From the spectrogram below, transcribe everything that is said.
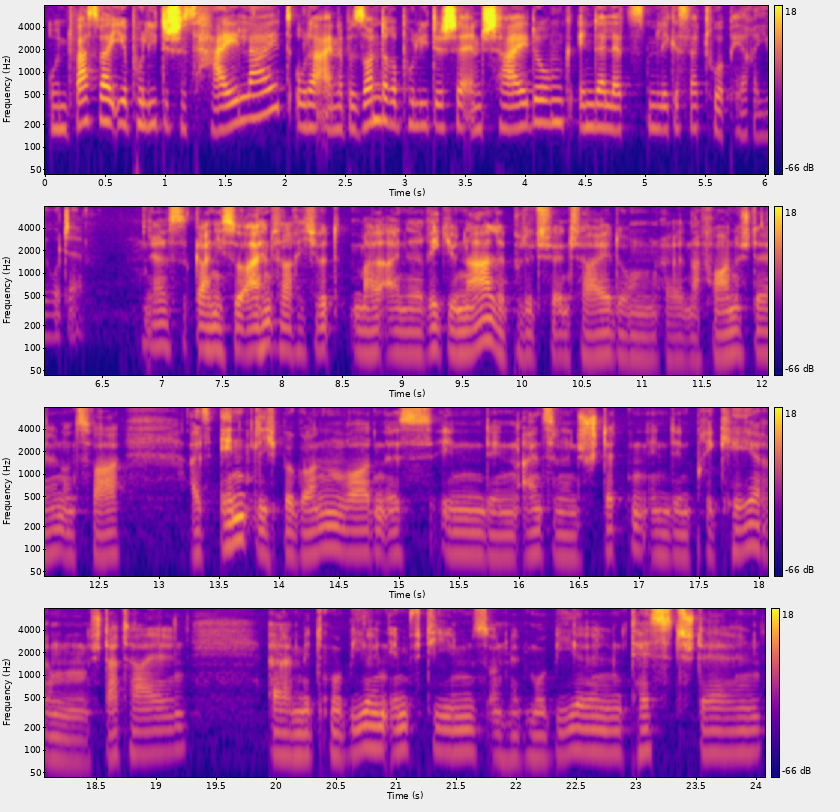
Und was war Ihr politisches Highlight oder eine besondere politische Entscheidung in der letzten Legislaturperiode? Ja, es ist gar nicht so einfach. Ich würde mal eine regionale politische Entscheidung äh, nach vorne stellen. Und zwar als endlich begonnen worden ist, in den einzelnen Städten, in den prekären Stadtteilen äh, mit mobilen Impfteams und mit mobilen Teststellen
